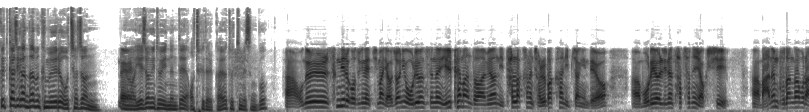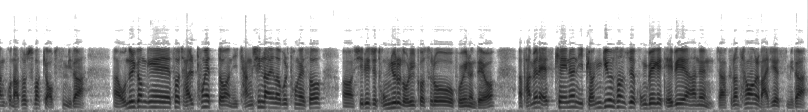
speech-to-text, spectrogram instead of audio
끝까지 간다면 금요일에 5차전 네. 어, 예정이 되어 있는데 어떻게 될까요? 두 팀의 승부? 아, 오늘 승리를 거두긴 했지만 여전히 오리온스는 1패만 더하면 이 탈락하는 절박한 입장인데요. 아, 모레 열리는 4차전 역시 아, 많은 부담감을 안고 나설 수밖에 없습니다. 아, 오늘 경기에서 잘 통했던 이 장신 라인업을 통해서 어, 시리즈 동률을 노릴 것으로 보이는데요. 아, 반면에 SK는 이 변기훈 선수의 공백에 대비해야 하는 자, 그런 상황을 맞이했습니다.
